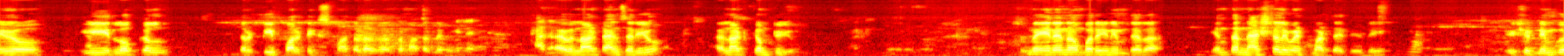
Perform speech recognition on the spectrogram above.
ನೀವು ಈ ಲೋಕಲ್ ದರ್ಟಿ ಪಾಲಿಟಿಕ್ಸ್ ಮಾತಾಡೋದು ಅಂತ ಮಾತಾಡಲೇಬೇಕಿಲ್ಲ I will not answer you I will not come to you ಸುಮ್ಮನೆ ಏನೇನೋ ಬರೀ ನಿಮ್ದೆಲ್ಲ ಎಂತ ನ್ಯಾಷನಲ್ ಇವೆಂಟ್ ಮಾಡ್ತಾ ಇದ್ದೀವಿ ಯು ಶುಡ್ ನಿಮ್ಗೂ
